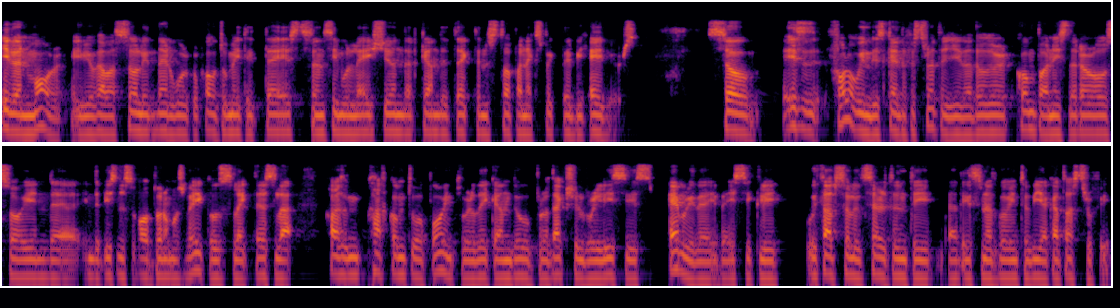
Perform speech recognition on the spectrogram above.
Even more, if you have a solid network of automated tests and simulation that can detect and stop unexpected behaviors. So is following this kind of a strategy that other companies that are also in the in the business of autonomous vehicles like Tesla has, have come to a point where they can do production releases every day basically with absolute certainty that it's not going to be a catastrophe.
